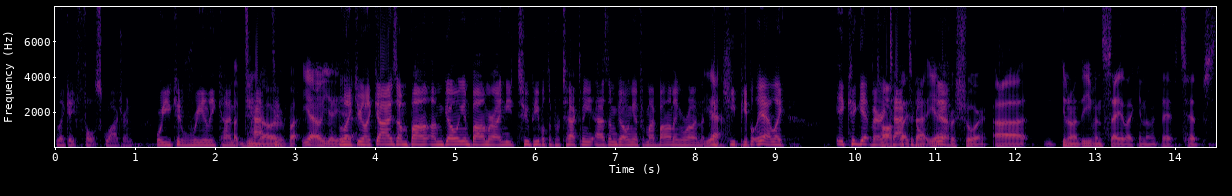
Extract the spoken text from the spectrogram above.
like a full squadron where you could really kind of uh, you know tactic? Yeah, oh, yeah, yeah. like you're like guys i'm bom- i'm going in bomber i need two people to protect me as i'm going in for my bombing run Yeah. and keep people yeah like it could get very tactical like that. Yeah, for sure. Uh, you know, they even say like you know they have tips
